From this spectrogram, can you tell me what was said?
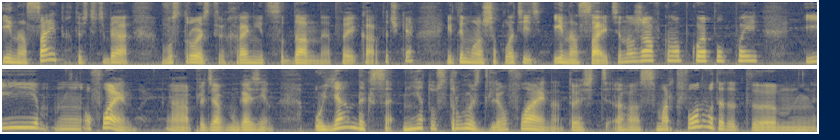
и на сайтах, то есть у тебя в устройстве хранится данные о твоей карточке, и ты можешь оплатить и на сайте, нажав кнопку Apple Pay, и офлайн, а, придя в магазин у Яндекса нет устройств для офлайна. То есть э, смартфон вот этот э,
